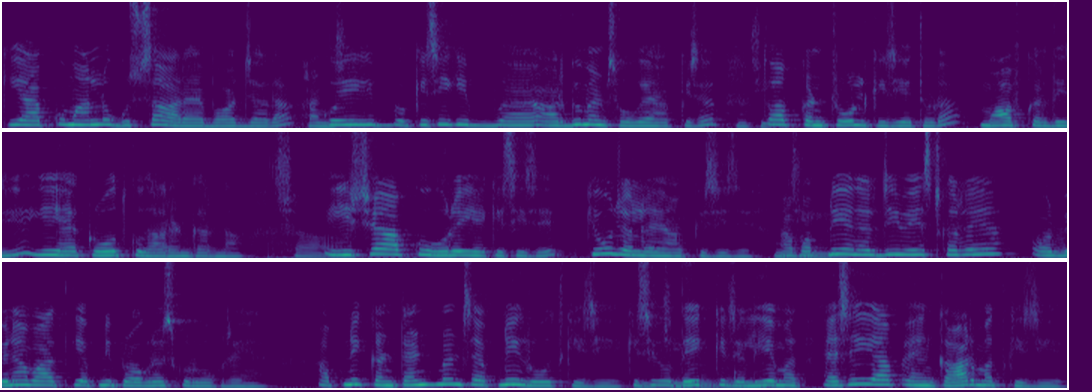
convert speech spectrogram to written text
कि आपको मान लो गुस्सा आ रहा है बहुत ज़्यादा हाँ कोई किसी की आर्ग्यूमेंट्स हो गए आपके साथ तो आप कंट्रोल कीजिए थोड़ा माफ़ कर दीजिए ये है क्रोध को धारण करना। अच्छा। ईर्ष्या आपको हो रही है किसी से क्यों जल रहे हैं आप किसी से? आप अपनी एनर्जी वेस्ट कर रहे हैं और बिना बात की अपनी प्रोग्रेस को रोक रहे हैं। अपनी कंटेंटमेंट से अपनी ग्रोथ कीजिए किसी को देख के जलिए मत। ऐसे ही आप अहंकार मत कीजिए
